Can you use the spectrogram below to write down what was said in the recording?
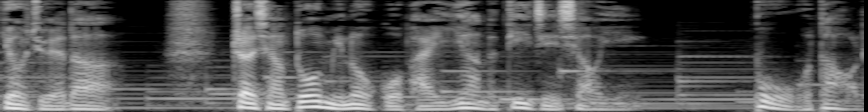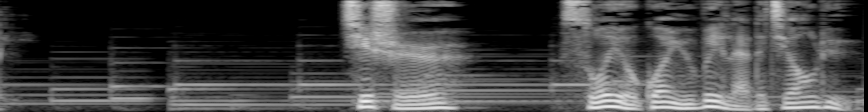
又觉得这像多米诺骨牌一样的递进效应，不无道理。其实，所有关于未来的焦虑，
